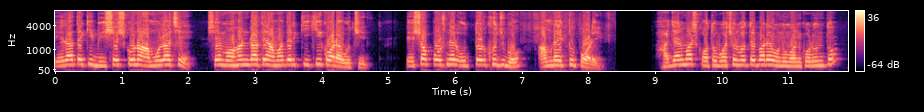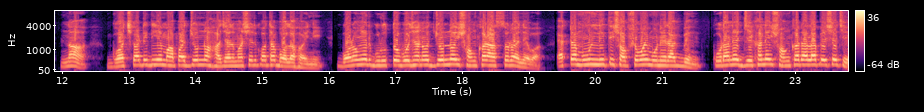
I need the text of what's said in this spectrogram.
এ রাতে কি বিশেষ কোনো আমল আছে? সে মহান রাতে আমাদের কি কি করা উচিত? এসব প্রশ্নের উত্তর খুঁজব আমরা একটু পরে। হাজার মাস কত বছর হতে পারে অনুমান করুন তো? না, গছ কাটি দিয়ে মাপার জন্য হাজার মাসের কথা বলা হয়নি। বরং এর গুরুত্ব বোঝানোর জন্যই সংখ্যার আশ্রয় নেওয়া। একটা মূল নীতি সবসময় মনে রাখবেন, কোরআনের যেখানেই সংখ্যার আলাপ এসেছে,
